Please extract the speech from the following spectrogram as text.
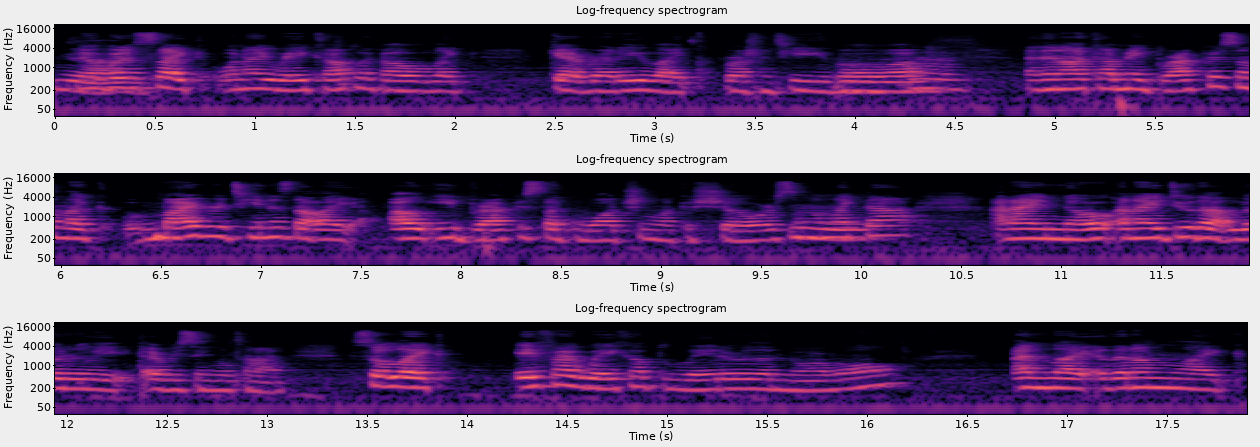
yeah. No, but it's like when I wake up, like I'll like get ready, like brush my teeth, blah blah, blah. Mm. and then like I make breakfast, and like my routine is that like I'll eat breakfast like watching like a show or something like Mhm. that, and I know, and I do that literally every single time. So like if I wake up later than normal, and like then I'm like,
